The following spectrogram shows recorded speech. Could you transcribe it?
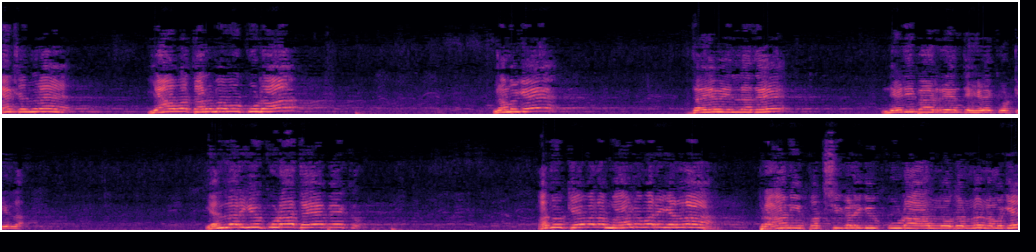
ಯಾಕಂದ್ರೆ ಯಾವ ಧರ್ಮವೂ ಕೂಡ ನಮಗೆ ದಯವಿಲ್ಲದೆ ನಡಿಬೇಡ್ರಿ ಅಂತ ಹೇಳಿಕೊಟ್ಟಿಲ್ಲ. ಎಲ್ಲರಿಗೂ ಕೂಡ ದಯ ಬೇಕು. ಅದು ಕೇವಲ ಮಾನವರಿಗೆಲ್ಲ, ಪ್ರಾಣಿ ಪಕ್ಷಿಗಳಿಗೂ ಕೂಡ ಅನ್ನೋದನ್ನು ನಮಗೆ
